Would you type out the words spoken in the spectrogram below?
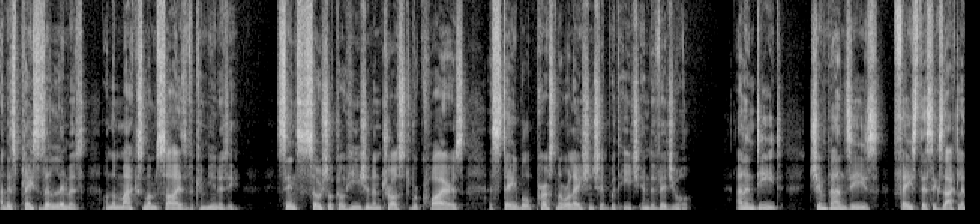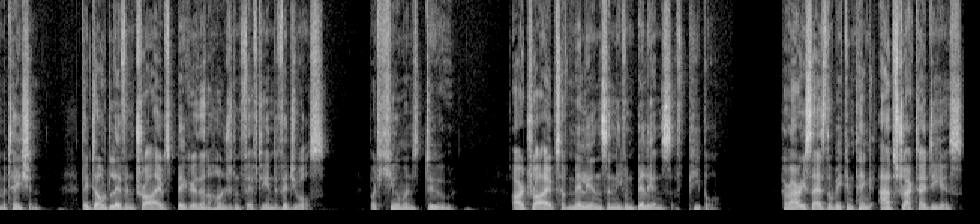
And this places a limit on the maximum size of a community, since social cohesion and trust requires a stable personal relationship with each individual. And indeed, chimpanzees face this exact limitation. They don't live in tribes bigger than 150 individuals, but humans do. Our tribes have millions and even billions of people. Harari says that we can think abstract ideas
